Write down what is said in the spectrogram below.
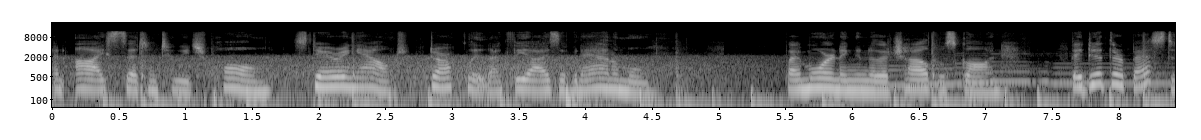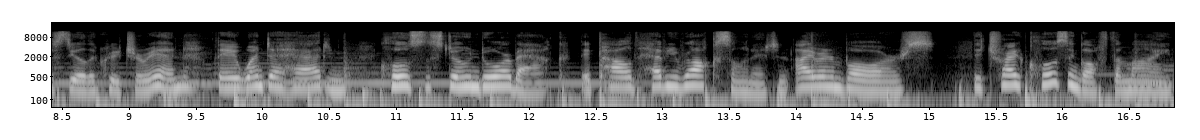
an eye set into each palm, staring out darkly like the eyes of an animal. By morning, another child was gone. They did their best to steal the creature in. They went ahead and closed the stone door back. They piled heavy rocks on it and iron bars. They tried closing off the mine,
